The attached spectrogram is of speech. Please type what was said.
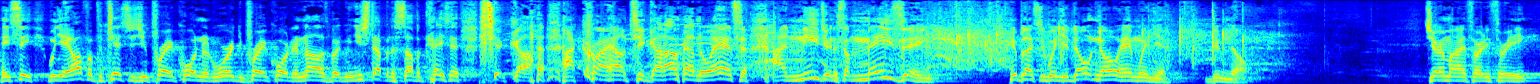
And see, when you offer petitions, you pray according to the word, you pray according to knowledge. But when you step into supplication, God, I cry out to God, I don't have no answer. I need you. And it's amazing. He bless you when you don't know and when you do know. Jeremiah 33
